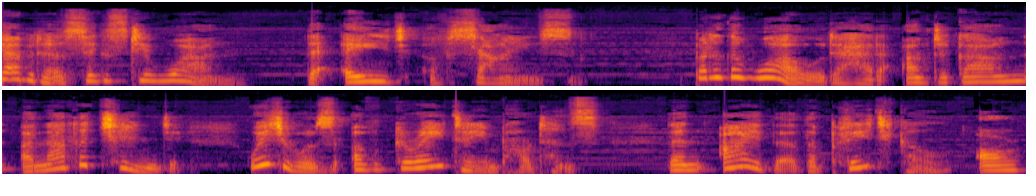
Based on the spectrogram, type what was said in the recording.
Chapter 61 The Age of Science. But the world had undergone another change which was of greater importance than either the political or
